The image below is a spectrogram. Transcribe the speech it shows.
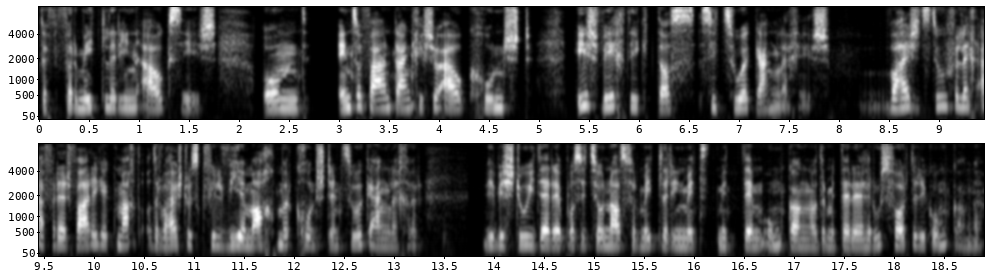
der Vermittlerin auch siehst. Und insofern denke ich schon auch, Kunst ist wichtig, dass sie zugänglich ist. Was hast jetzt du vielleicht auch für Erfahrungen gemacht oder was hast du das Gefühl, wie macht man Kunst denn zugänglicher? Wie bist du in dieser Position als Vermittlerin mit, mit dem umgegangen oder mit dieser Herausforderung umgegangen?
